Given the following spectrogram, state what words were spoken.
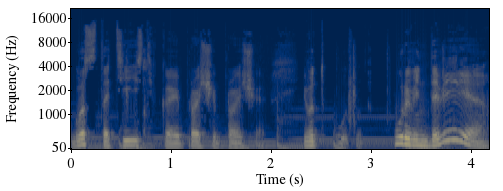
госстатистика и прочее, прочее. И вот уровень доверия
